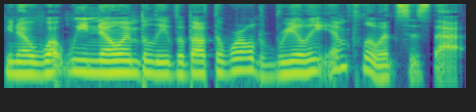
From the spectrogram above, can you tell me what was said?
you know, what we know and believe about the world really influences that.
